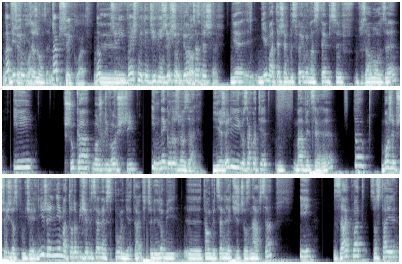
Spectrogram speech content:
Na nie chcą im przykład. zarządzać. Na przykład. No, Yy, czyli weźmy te 90%. Przedsiębiorca też tak? nie, nie ma też jakby swojego następcy w, w załodze i szuka możliwości innego rozwiązania. Jeżeli jego zakład je, ma wycenę, to może przyjść do spółdzielni. Jeżeli nie ma, to robi się wycenę wspólnie, tak? Czyli robi y, tą wycenę jakiś rzeczoznawca i zakład zostaje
